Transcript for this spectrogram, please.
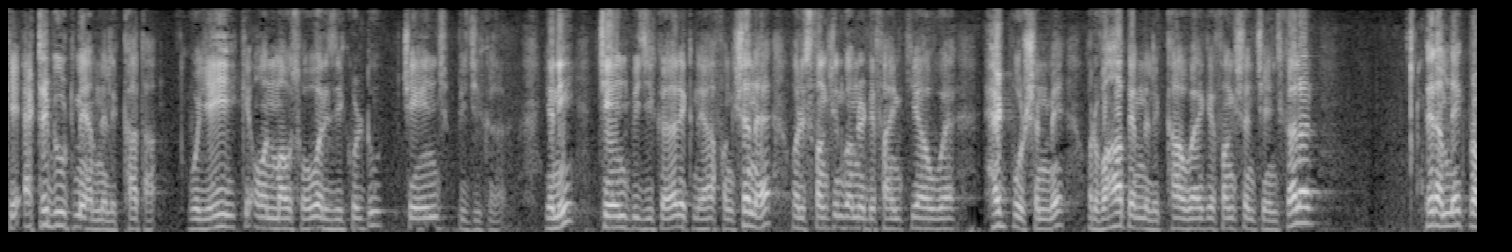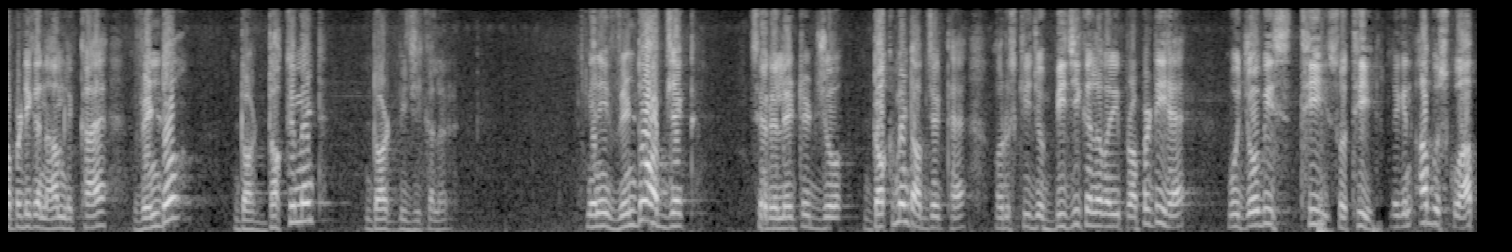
کے ایٹریبیوٹ میں ہم نے لکھا تھا، وہ یہی کہ on mouse over is equal to change P G colour یعنی چینج پی جی کلر ایک نیا فنکشن ہے اور اس فنکشن کو ہم نے ڈیفائن کیا ہوا ہے ہیڈ پورشن میں اور وہاں پہ ہم نے لکھا ہوا ہے کہ فنکشن چینج کلر پھر ہم نے ایک پراپرٹی کا نام لکھا ہے window dot document dot B G colour یعنی ونڈو آبجیکٹ سے ریلیٹڈ جو ڈاکومنٹ آبجیکٹ ہے اور اس کی جو بی جی کلر والی پراپرٹی ہے، وہ جو بھی تھی سو تھی، لیکن اب اس کو آپ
